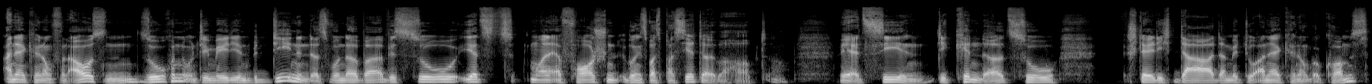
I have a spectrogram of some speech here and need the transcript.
Anerkennung von außen suchen und die Medien bedienen das wunderbar bis zu jetzt mal erforschen, übrigens, was passiert da überhaupt? Wir erziehen die Kinder zu, stell dich da, damit du Anerkennung bekommst.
